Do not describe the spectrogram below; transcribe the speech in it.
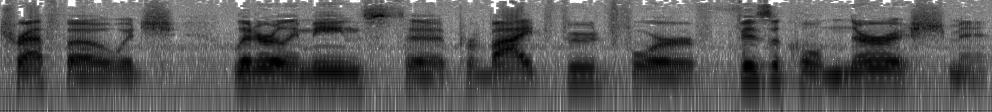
trepho, which literally means to provide food for physical nourishment.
